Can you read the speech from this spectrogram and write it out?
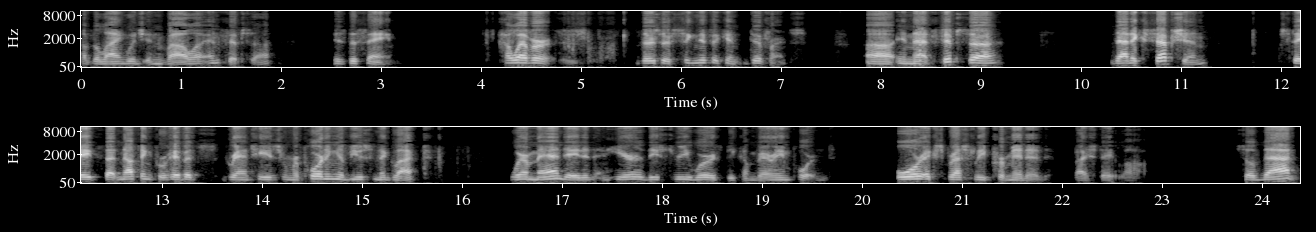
of the language in VAWA and FVPSA is the same. However, there's a significant difference uh, in that FVPSA, that exception states that nothing prohibits grantees from reporting abuse and neglect where mandated, and here these three words become very important, or expressly permitted by state law. So that,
